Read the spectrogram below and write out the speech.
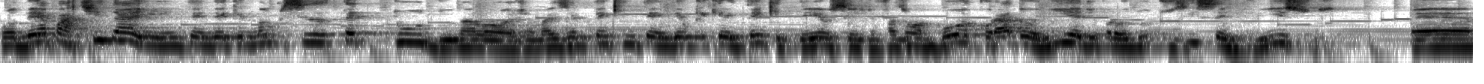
poder a partir daí entender que ele não precisa ter tudo na loja, mas ele tem que entender o que, que ele tem que ter, ou seja, fazer uma boa curadoria de produtos e serviços é,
